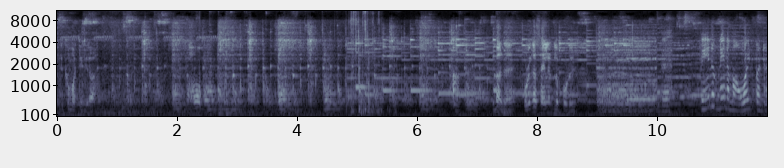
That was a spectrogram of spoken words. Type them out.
இருக்க மாட்டேங்கிறா. ஒழுங்கா சைலண்ட்ல போடு. வேணும்னே நம்ம அவாய்ட் பண்ற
